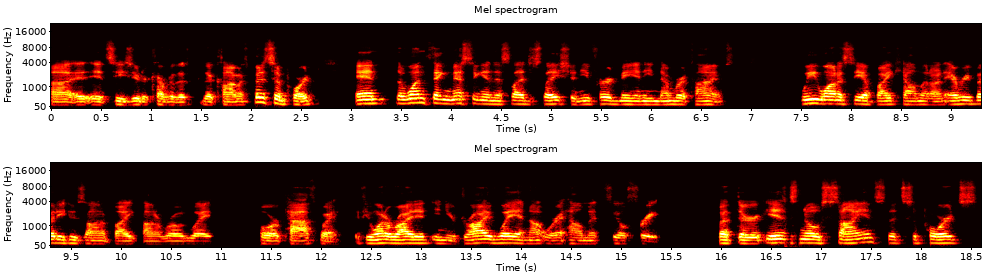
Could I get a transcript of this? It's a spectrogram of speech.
uh, it's easier to cover the, the comments. But it's important. And the one thing missing in this legislation, you've heard me any number of times, we want to see a bike helmet on everybody who's on a bike on a roadway or pathway. If you want to ride it in your driveway and not wear a helmet, feel free. But there is no science that supports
